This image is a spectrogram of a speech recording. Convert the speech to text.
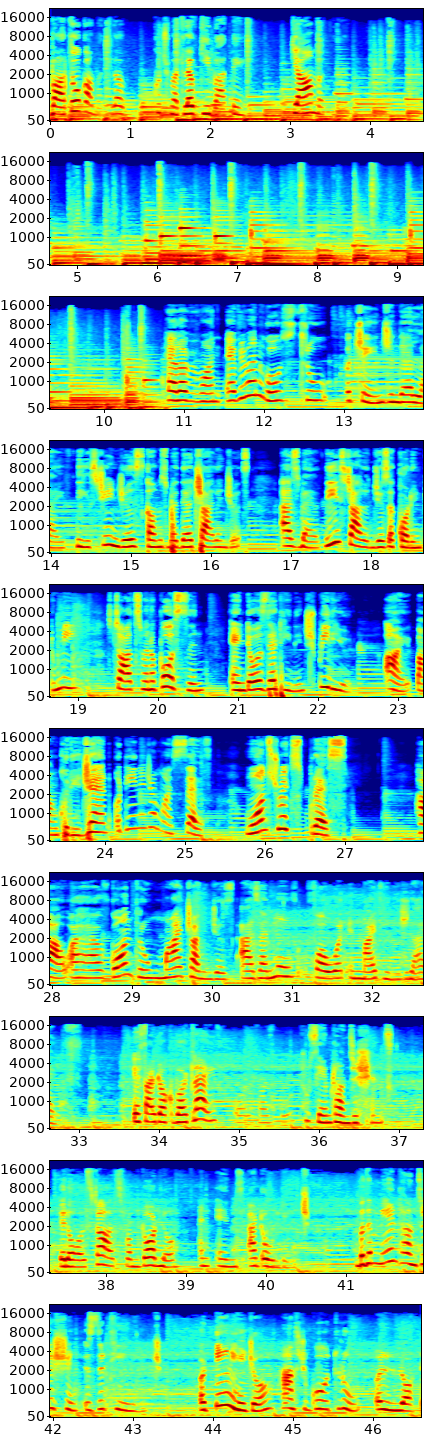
बातों का मतलब कुछ मतलब की बातें क्या मतलब Hello everyone. Everyone goes through a change in their life. These changes comes with their challenges as well. These challenges according to me starts when a person enters their teenage period. I, Pankhuri Jain, a teenager myself, wants to express how I have gone through my challenges as I move forward in my teenage life. If I talk about life, all of us go through same transitions. It all starts from toddler and ends at old age. But the main transition is the teenage. A teenager has to go through a lot,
